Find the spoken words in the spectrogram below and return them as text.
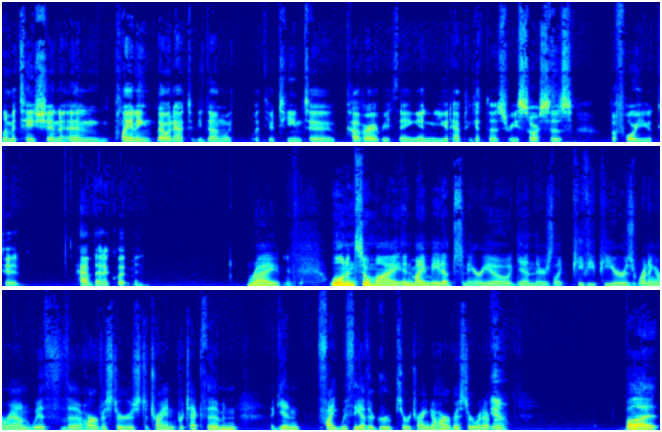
limitation and planning that would have to be done with with your team to cover everything and you'd have to get those resources before you could have that equipment Right. Yeah. Well, and so my in my made up scenario again, there's like PvPers running around with the harvesters to try and protect them, and again fight with the other groups who are trying to harvest or whatever. Yeah. But,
